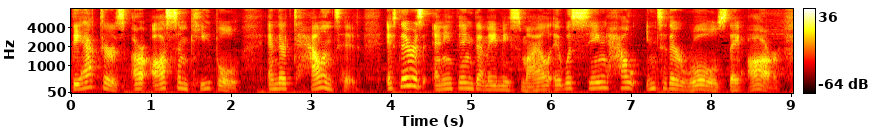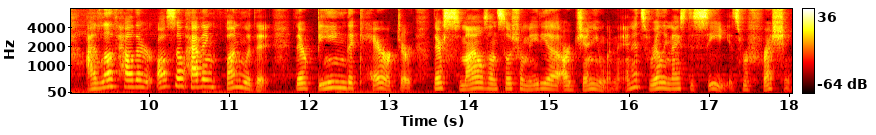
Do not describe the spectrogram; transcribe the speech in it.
The actors are awesome people, and they're talented. If there is anything that made me smile, it was seeing how into their roles they are. I love how they're also having fun with it. They're being the character. Their smiles on social media are genuine, and it's really nice to see. It's refreshing.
